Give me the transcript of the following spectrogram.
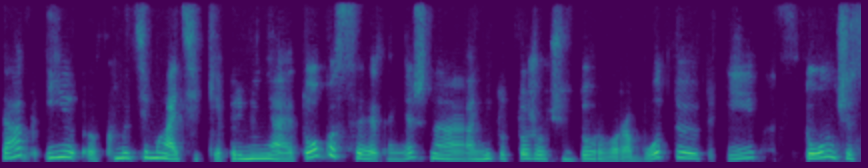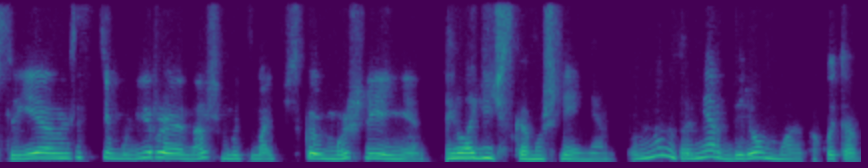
Так и к математике, применяя топосы, конечно, они тут тоже очень здорово работают, и в том числе стимулируя наше математическое мышление и логическое мышление. Ну, например, берем какой-то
